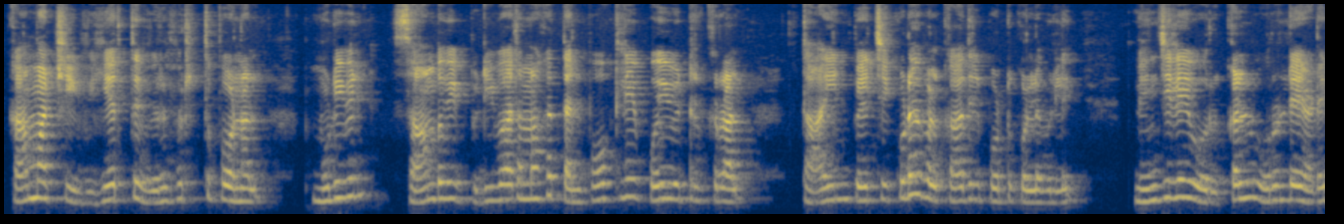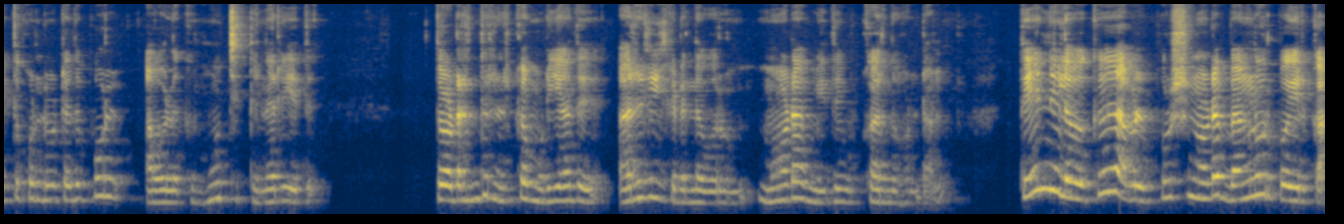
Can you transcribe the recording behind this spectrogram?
காமாட்சி வியர்த்து விறுவிறுத்து போனாள். முடிவில் சாம்பவி பிடிவாதமாக தன் போக்கிலே போய்விட்டிருக்கிறாள் தாயின் பேச்சை கூட அவள் காதில் போட்டுக்கொள்ளவில்லை நெஞ்சிலே ஒரு கல் உருண்டை அடைத்து கொண்டு விட்டது போல் அவளுக்கு மூச்சு திணறியது. தொடர்ந்து நிற்க முடியாது. அருகில் கிடந்த ஒரு மோடா மீது உட்கார்ந்து கொண்டாள். தேன் நிலவுக்கு அவள் புருஷனோட பெங்களூர் போயிருக்கா.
